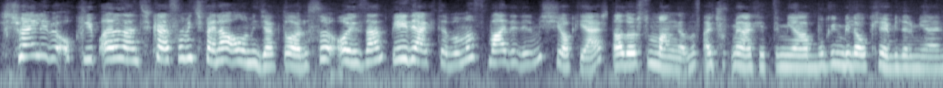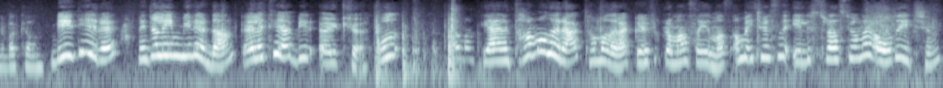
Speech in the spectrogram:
Şöyle bir okuyup aradan çıkarsam hiç fena olmayacak doğrusu. O yüzden bir diğer kitabımız Vaat Edilmiş Yok Yer. Daha doğrusu mangamız. Ay çok merak ettim ya. Bugün bile okuyabilirim yani bakalım. Bir diğeri Madeleine Miller'dan Galatia bir öykü. Bu yani tam olarak tam olarak grafik roman sayılmaz ama içerisinde illüstrasyonlar olduğu için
